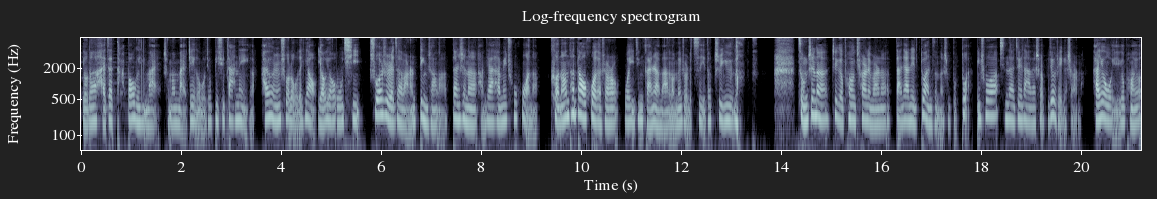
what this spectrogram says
有的还在打包给你卖，什么买这个我就必须搭那个。还有人说了，我的药遥遥无期，说是在网上订上了，但是呢，厂家还没出货呢，可能他到货的时候我已经感染完了，没准儿自己都治愈了。总之呢，这个朋友圈里面呢，大家这段子呢是不断。你说现在最大的事儿不就这个事儿吗？还有我一个朋友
